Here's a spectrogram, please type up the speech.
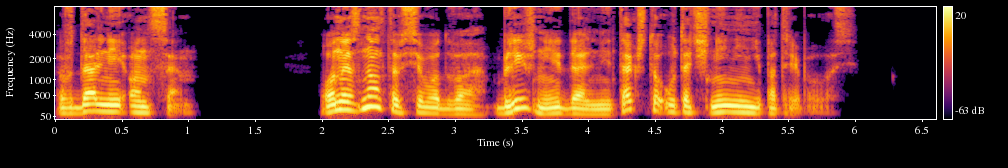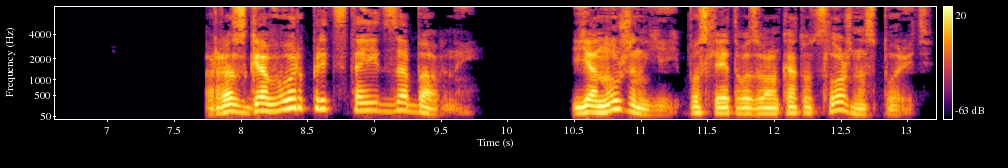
В дальний онсен». Он и знал-то всего два, ближний и дальний, так что уточнений не потребовалось. Разговор предстоит забавный. Я нужен ей, после этого звонка тут сложно спорить.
